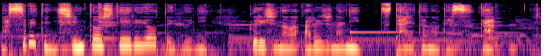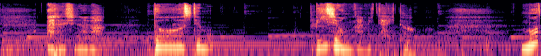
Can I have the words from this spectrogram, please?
まあ、全てに浸透しているよというふうにクリシュナはアルジュナに伝えたのですがアルジュナはどうしてもビジョンが見たいともっ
